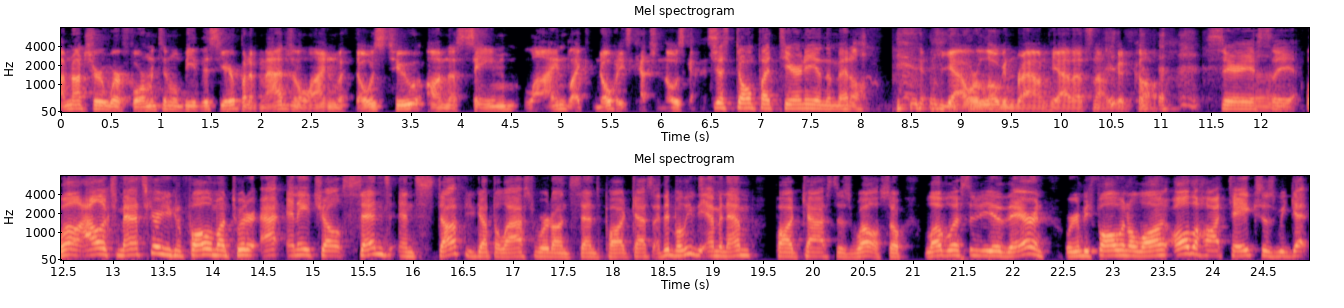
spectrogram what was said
I'm not sure where Formenton will be this year, but imagine a line with those two on the same line. Like nobody's catching those guys. Just don't put Tierney in the middle. yeah, or Logan Brown. Yeah, that's not a good call. Seriously. Well, Alex Metzger, you can follow him on Twitter at NHL Sens and Stuff. You got the last word on Sens podcast. I did believe the M&M podcast as well. So love listening to you there. And we're going to be following along all the hot takes as we get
